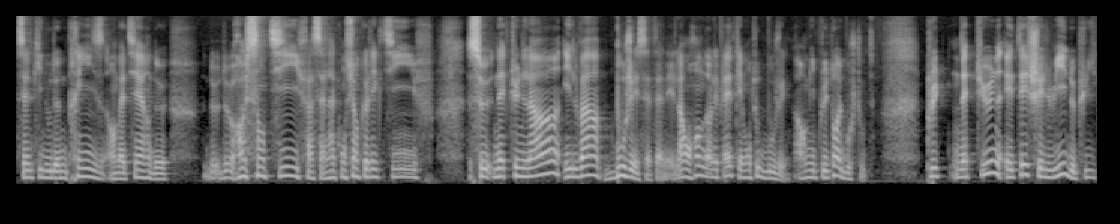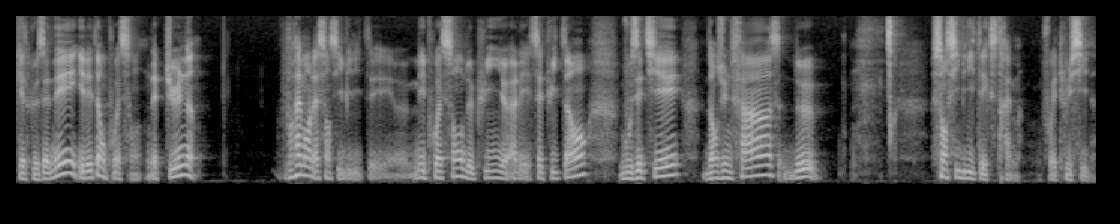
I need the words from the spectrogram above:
celle qui nous donne prise en matière de ressenti face à l'inconscient collectif. Ce Neptune-là, il va bouger cette année. Là, on rentre dans les planètes qui vont toutes bouger. Hormis Pluton, elles bougent toutes. Neptune était chez lui depuis quelques années, il était en poisson. Neptune, vraiment la sensibilité. Euh, mes poissons, depuis euh, allez, 7-8 ans, vous étiez dans une phase de sensibilité extrême faut être lucide.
